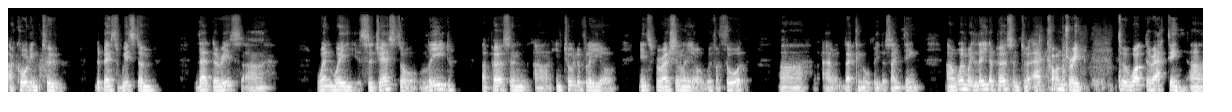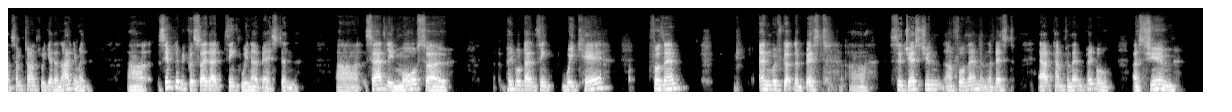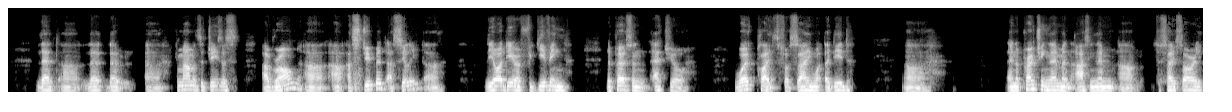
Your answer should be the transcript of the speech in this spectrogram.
according to the best wisdom that there is. Uh, when we suggest or lead a person uh, intuitively or inspirationally or with a thought, uh, that can all be the same thing. Uh, when we lead a person to act contrary to what they're acting, uh, sometimes we get an argument uh, simply because they don't think we know best. And uh, sadly, more so, people don't think we care for them. And we've got the best uh, suggestion uh, for them and the best outcome for them. People assume that uh, the, the uh, commandments of Jesus are wrong, are, are stupid, are silly. Uh, the idea of forgiving the person at your workplace for saying what they did uh, and approaching them and asking them uh, to say sorry,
